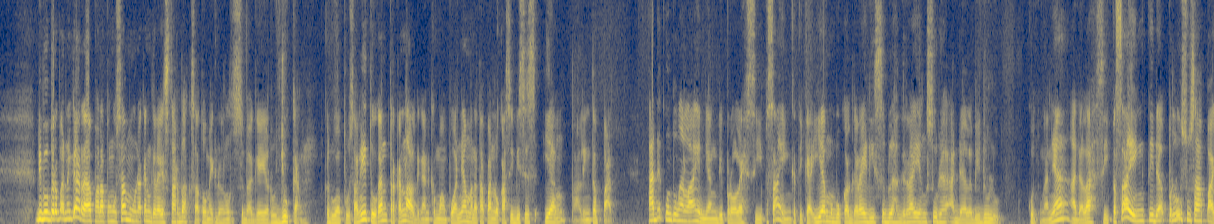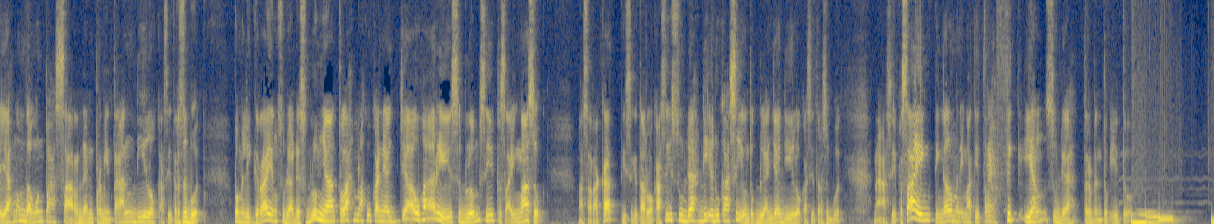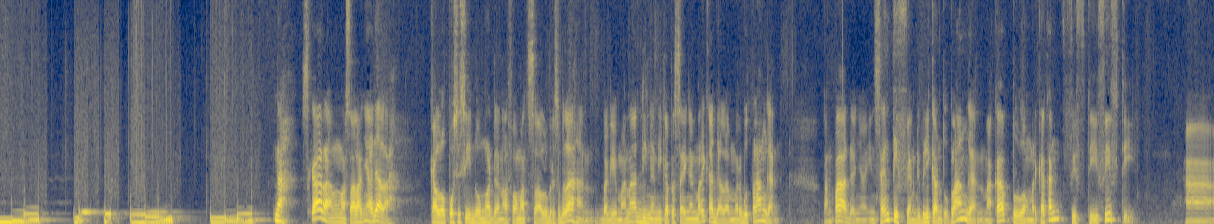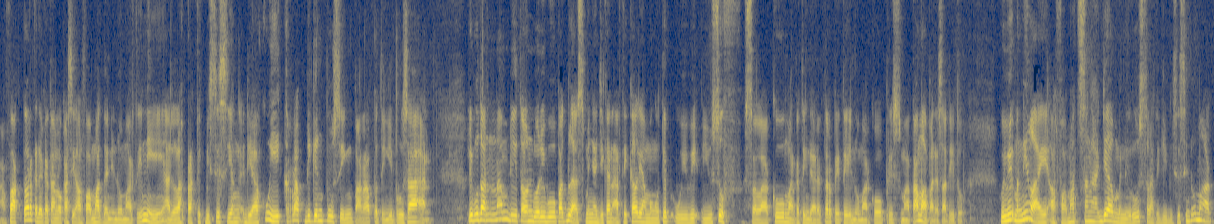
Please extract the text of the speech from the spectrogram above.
Di beberapa negara, para pengusaha menggunakan gerai Starbucks atau McDonald's sebagai rujukan. Kedua perusahaan itu kan terkenal dengan kemampuannya menetapkan lokasi bisnis yang paling tepat. Ada keuntungan lain yang diperoleh si pesaing ketika ia membuka gerai di sebelah gerai yang sudah ada lebih dulu. Keuntungannya adalah si pesaing tidak perlu susah payah membangun pasar dan permintaan di lokasi tersebut. Pemilik gerai yang sudah ada sebelumnya telah melakukannya jauh hari sebelum si pesaing masuk. Masyarakat di sekitar lokasi sudah diedukasi untuk belanja di lokasi tersebut. Nah, si pesaing tinggal menikmati traffic yang sudah terbentuk itu. Nah, sekarang masalahnya adalah kalau posisi Indomaret dan Alfamart selalu bersebelahan, bagaimana dinamika persaingan mereka dalam merebut pelanggan? Tanpa adanya insentif yang diberikan untuk pelanggan, maka peluang mereka kan 50-50. Nah, faktor kedekatan lokasi Alfamart dan Indomaret ini adalah praktik bisnis yang diakui kerap bikin pusing para petinggi perusahaan. Liputan 6 di tahun 2014 menyajikan artikel yang mengutip Wiwi Yusuf selaku Marketing Director PT Indomarko Prisma Tama pada saat itu. Wiwi menilai Alfamart sengaja meniru strategi bisnis Indomaret.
